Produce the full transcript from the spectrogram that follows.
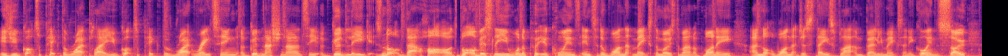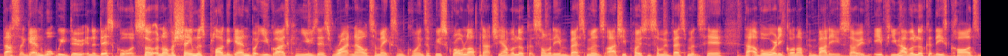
is you've got to pick the right player. You've got to pick the right rating, a good nationality, a good league. It's not that hard, but obviously you want to put your coins into the one that makes the most amount of money and not one that just stays flat and barely makes any coins. So that's again what we do in the Discord. So another shameless plug again, but you guys can use this right now to make some coins. If we scroll up and actually have a look at some of the investments, I actually posted some investments here that have already gone up in value. So if, if you have a look at these cards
